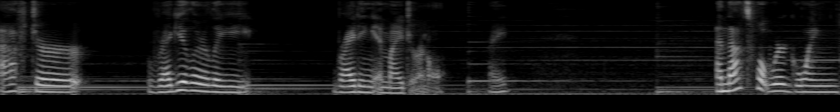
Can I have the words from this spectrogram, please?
after regularly writing in my journal, right? And that's what we're going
